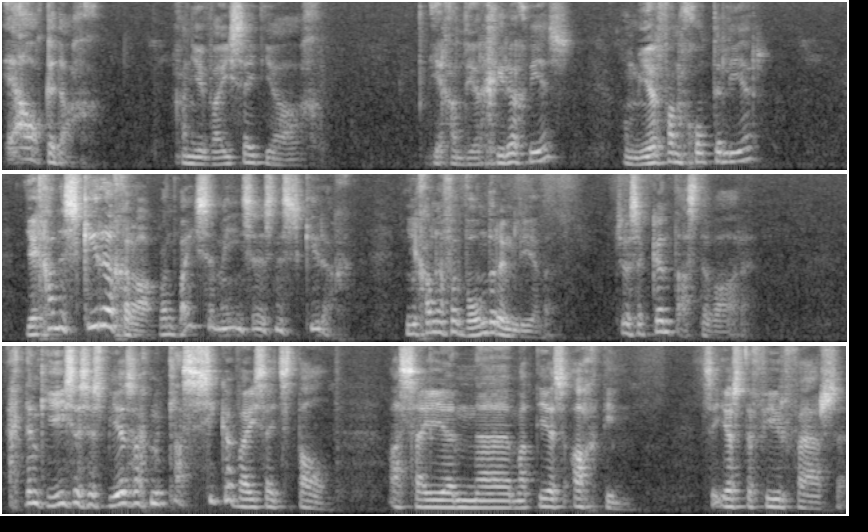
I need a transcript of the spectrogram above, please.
elke dag. Gaan jy wysheid jaag? Jy gaan leergierig wees om meer van God te leer Jy gaan nuuskierig raak want wyse mense is nuuskierig. Jy gaan in verwondering lewe soos 'n kind as te ware. Ek dink Jesus is besig met klassieke wysheidstaal as hy in uh, Matteus 18 se eerste 4 verse.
